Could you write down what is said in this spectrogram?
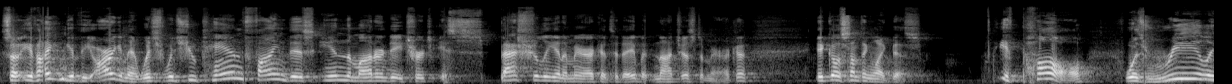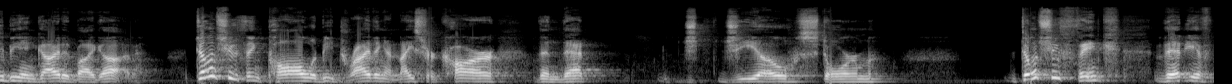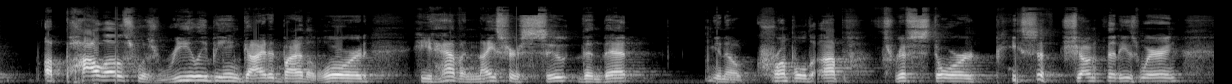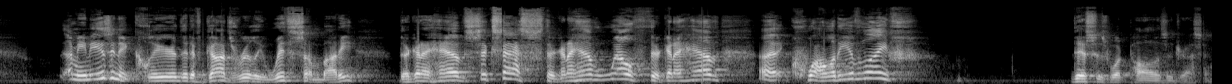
So if I can give the argument, which, which you can find this in the modern day church, especially in America today, but not just America, it goes something like this. If Paul was really being guided by God, don't you think Paul would be driving a nicer car than that Geo storm? Don't you think that if Apollos was really being guided by the Lord, he'd have a nicer suit than that, you know, crumpled up thrift store piece of junk that he's wearing? I mean, isn't it clear that if God's really with somebody, they're going to have success. They're going to have wealth. They're going to have uh, quality of life. This is what Paul is addressing.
